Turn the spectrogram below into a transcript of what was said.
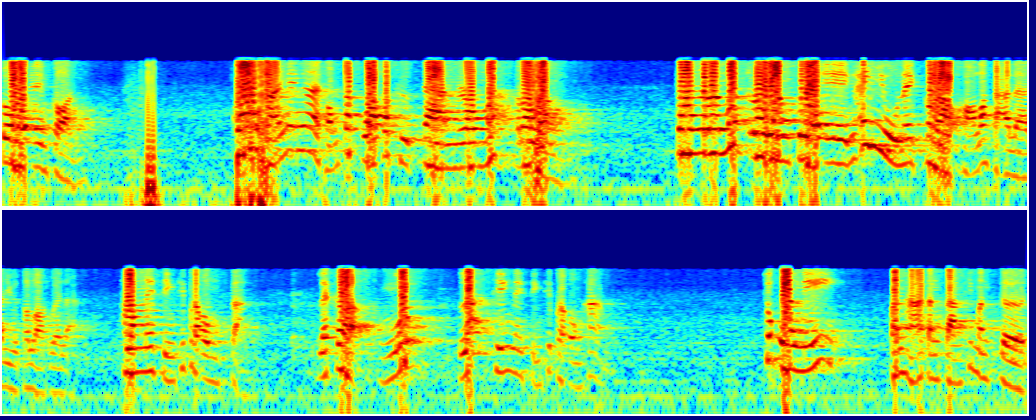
ตัวเราเองก่อนความหมายง่าย ๆ ของตักวาก็คือการระมัดระวัง การระมัดระวังตัวเองให้อยู่ในกรอบของละตาลาอยู่ตลอดเวลาทำในสิ่งที่พระองค์สั่ง และก็งดละทิ้งในสิ่งที่พระองค์ห้าม ทุกวันนี้ปัญหาต่างๆที่มันเกิด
